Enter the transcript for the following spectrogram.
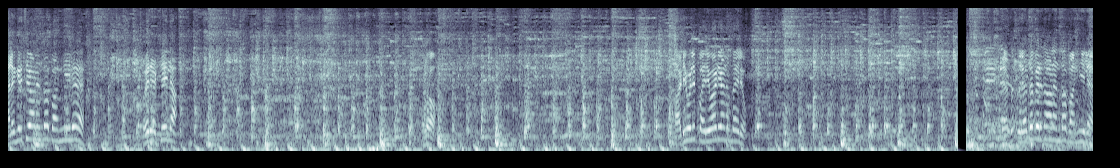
അലങ്കരിച്ചാണ് എന്താ ഭംഗിയില്ലേ? ഒരു രക്ഷയില്ല. കേട്ടോ. അടിപൊളി പരിപാടിയാണ് എന്തായാലും. രഥ വരുന്നതാണ് എന്താ ഭംഗിയില്ലേ?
